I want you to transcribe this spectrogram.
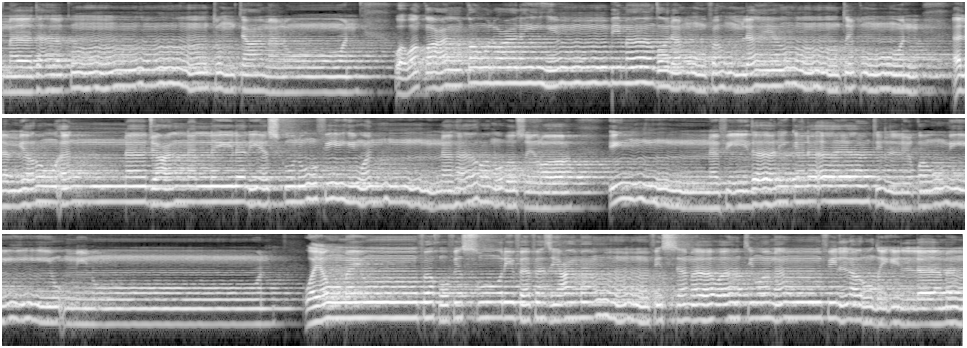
ماذا كنتم تعملون ووقع القول عليهم بما ظلموا فهم لا ينطقون. ألم يروا أنا جعلنا الليل ليسكنوا فيه والنهار مبصرا. إن في ذلك لآيات لقوم ويوم ينفخ في الصور ففزع من في السماوات ومن في الأرض إلا من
